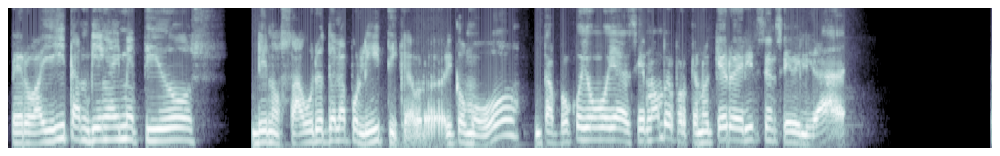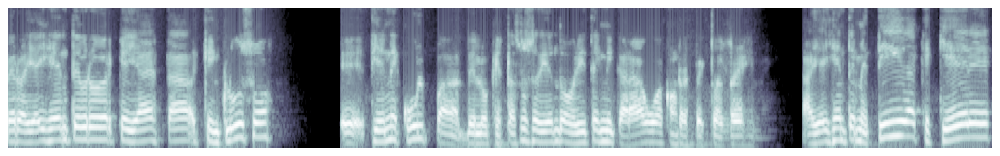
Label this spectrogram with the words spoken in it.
pero ahí también hay metidos dinosaurios de la política, bro. Y como vos, tampoco yo voy a decir nombre porque no quiero herir sensibilidades. Pero ahí hay gente, brother, que ya está, que incluso eh, tiene culpa de lo que está sucediendo ahorita en Nicaragua con respecto al régimen. Ahí hay gente metida que quiere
